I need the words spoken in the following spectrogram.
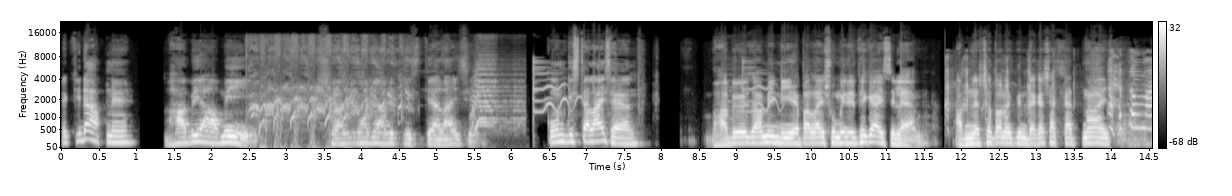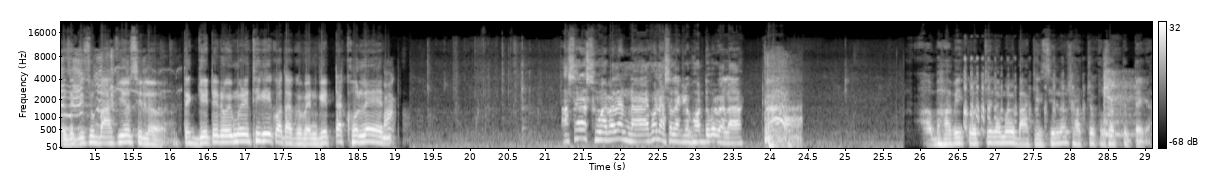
এ কিডা আপনি? ভাবি আমি। সোয়াগি ভাবি আমি কিস্তি আলাইছি। কোন কিস্তা লাইছেন ভাবি ওই যে আমি নিয়ে পালাই সমিতি থেকে আইছিলাম। আপনার সাথে অনেকদিন দেখা সাক্ষাৎ নাই। ওই যে কিছু বাকিও ছিল। তো গেটের ওই মুড়ি থেকেই কথা কবেন গেটটা খোলেন। আসার সময় পেলেন না এখন আসা লাগল ভর দুপুর বেলা। ভাবি করছিলাম ওই বাকি ছিল সাতশো পঁচাত্তর টাকা।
